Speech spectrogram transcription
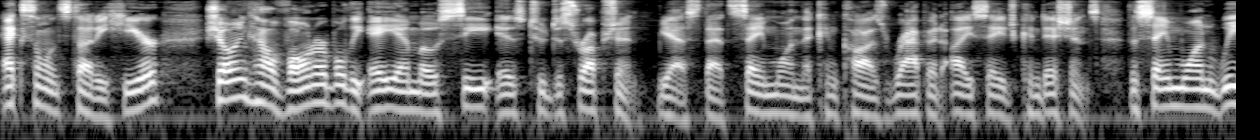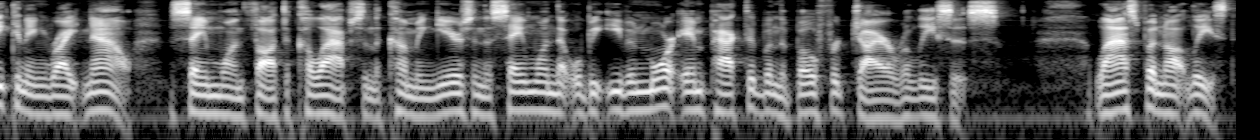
Excellent study here, showing how vulnerable the AMOC is to disruption. Yes, that same one that can cause rapid ice age conditions, the same one weakening right now, the same one thought to collapse in the coming years, and the same one that will be even more impacted when the Beaufort Gyre releases. Last but not least,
